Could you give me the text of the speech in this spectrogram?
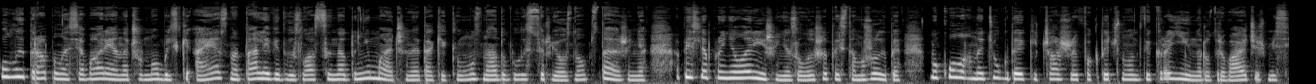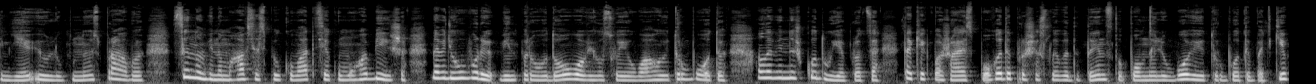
Коли трапилася аварія на Чорнобильській АЕС, Наталя відвезла сина до Німеччини, так як йому знадобилось серйозне обстеження. А після прийняла рішення залишитись там жити. Микола Гнатюк деякий час жив фактично на дві країни, розриваючись між сім'єю і улюбленою справою. Сином він намагався спілкуватися якомога більше. Навіть говорив, він перегодовував його своєю увагою і турботою, але він не шкодує про це, так як вважає спогади про щасливе дитинство, повне любові і турботи батьків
